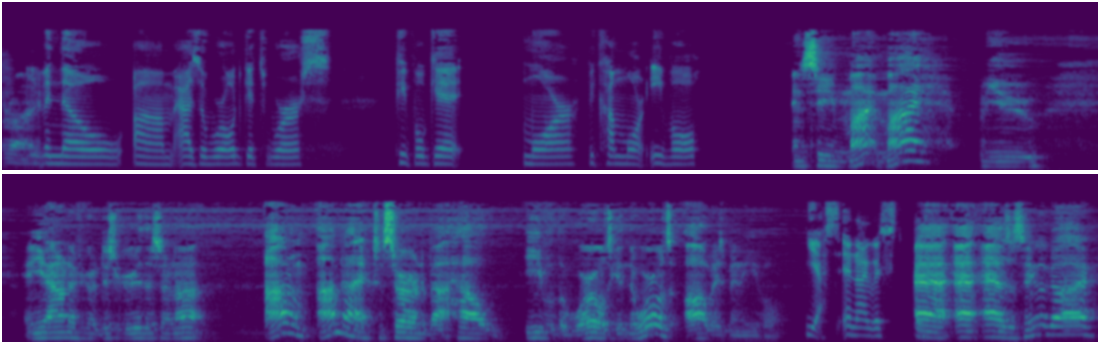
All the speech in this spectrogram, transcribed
Right. Even though um as the world gets worse, people get more become more evil. And see my my view and yeah, I don't know if you're going to disagree with this or not. I'm I'm not concerned about how evil the world's getting. The world's always been evil. Yes, and I was uh, as a single guy,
